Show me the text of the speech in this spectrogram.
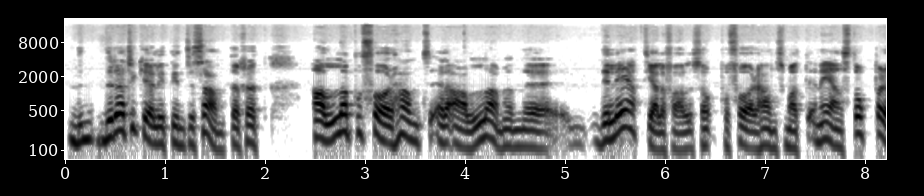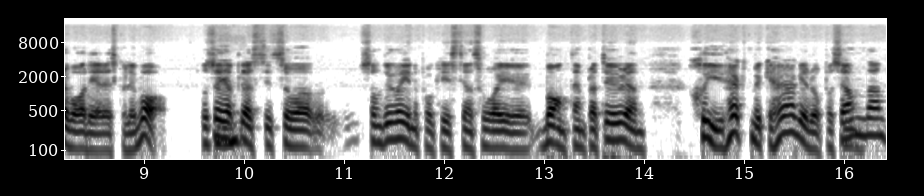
det, det där tycker jag är lite intressant, därför att alla på förhand, eller alla, men eh, det lät i alla fall på förhand som att en enstoppare var det det skulle vara. Och så helt plötsligt så, som du var inne på Christian, så var ju bantemperaturen skyhögt mycket högre då på söndagen.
